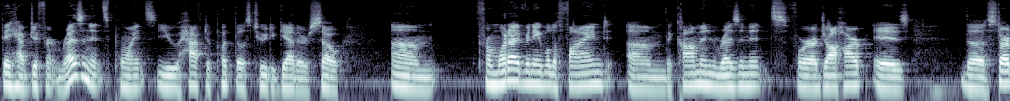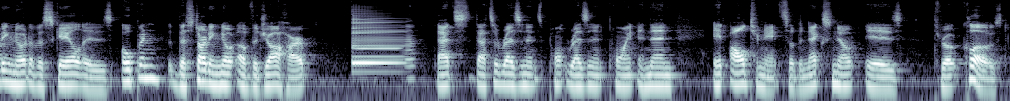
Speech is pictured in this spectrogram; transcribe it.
they have different resonance points, you have to put those two together. So um, from what I've been able to find, um, the common resonance for a jaw harp is the starting note of a scale is open. The starting note of the jaw harp, that's that's a resonance po resonant point, and then it alternates. So the next note is throat closed.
